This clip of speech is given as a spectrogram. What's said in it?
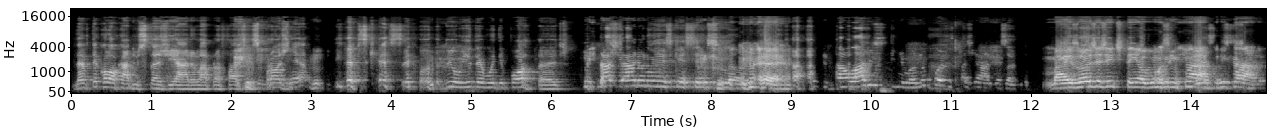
deve ter colocado o estagiário lá para fazer esse projeto e esqueceu de um item muito importante. O estagiário não ia esquecer isso, não. É. Está lá de cima, não foi o estagiário dessa vez. Mas hoje a gente tem algumas Ô, Ricardo, empresas. Ricardo,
